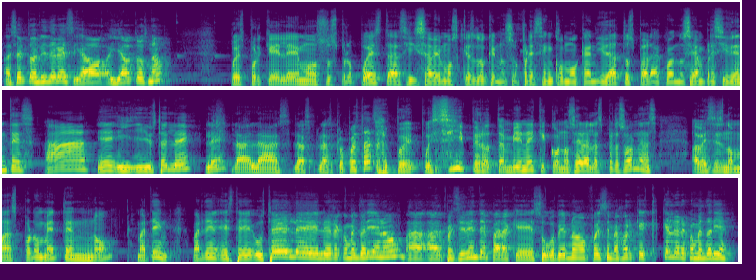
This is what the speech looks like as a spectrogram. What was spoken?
A ciertos líderes y a, y a otros no. Pues porque leemos sus propuestas y sabemos qué es lo que nos ofrecen como candidatos para cuando sean presidentes. Ah, ¿y, usted lee, lee la- las, las, las propuestas? Pues, pues sí, pero también hay que conocer a las personas. A veces nomás prometen, ¿no? Martín, Martín, este, ¿usted le, le recomendaría, no? A- al presidente para que su gobierno fuese mejor. ¿Qué, qué le recomendaría?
